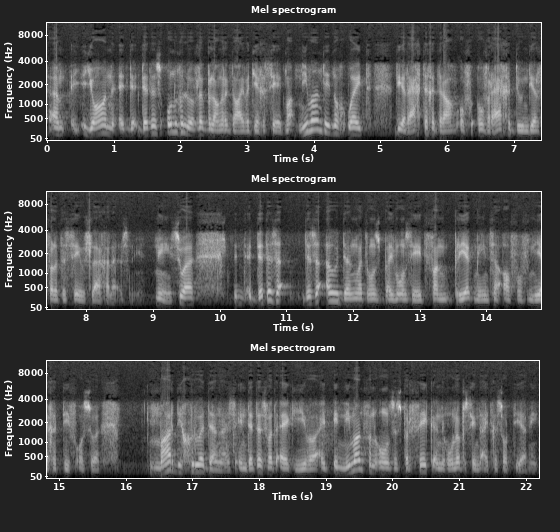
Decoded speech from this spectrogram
Ehm um, Johan, dit is ongelooflik belangrik daai wat jy gesê het, maar niemand het nog ooit die regte gedrag of of reg gedoen deur vir hulle te sê hoe sleg hulle is nie. Nee, so dit is 'n dis 'n ou ding wat ons by ons het van breek mense af of negatief of so. Maar die groot ding is en dit is wat ek hier wil uit en niemand van ons is perfek en 100% uitgesorteer nie.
